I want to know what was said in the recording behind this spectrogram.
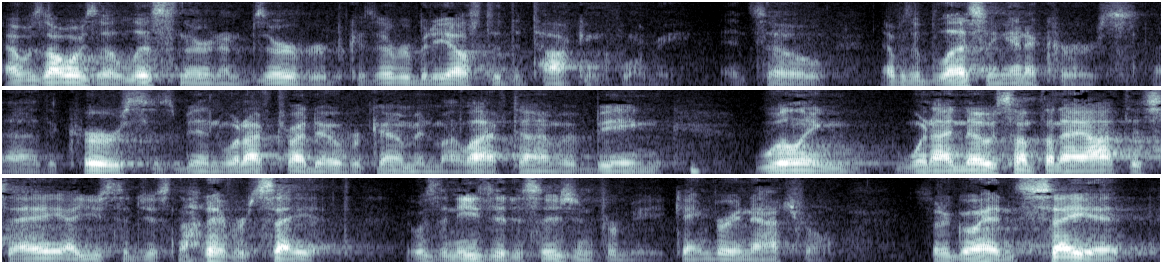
I was always a listener and an observer because everybody else did the talking for me. And so that was a blessing and a curse. Uh, the curse has been what I've tried to overcome in my lifetime of being willing, when I know something I ought to say, I used to just not ever say it. It was an easy decision for me. It came very natural. So to go ahead and say it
